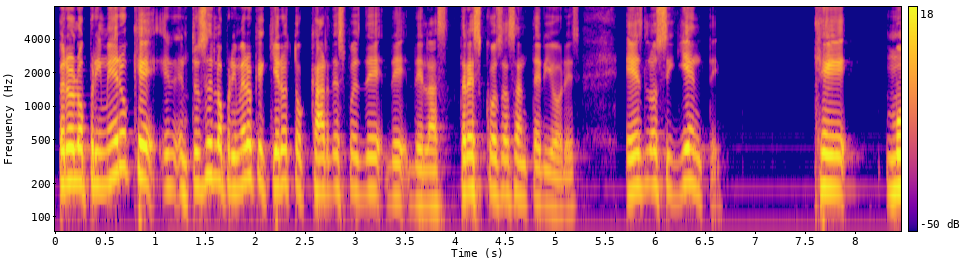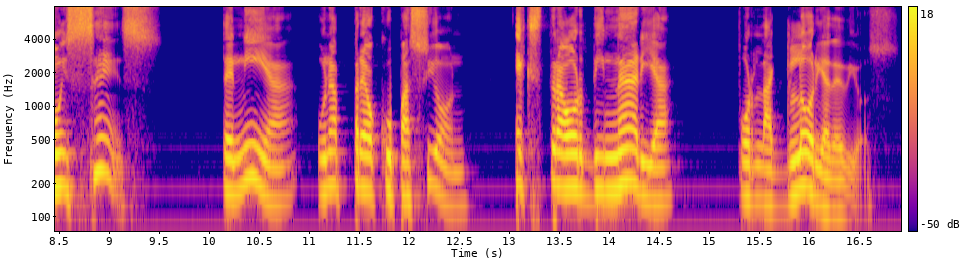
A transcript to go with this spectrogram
Pero lo primero que, entonces lo primero que quiero tocar después de, las tres cosas anteriores es lo siguiente, que Moisés tenía una preocupación extraordinaria por la gloria de Dios.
